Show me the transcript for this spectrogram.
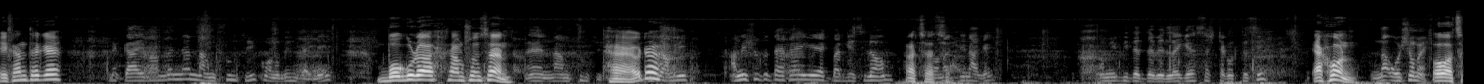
এখান থেকে মানে নাম শুনছি কোনোদিন যাই নাই বগুড়া নাম শুনছেন? হ্যাঁ নাম শুনছি। হ্যাঁ, ওটা- আমি আমি শুধু ঢাকায় একবার গেছিলাম। আচ্ছা আচ্ছা। আগে। আমি বিদেশ যাবে লাগে চেষ্টা করতেছি। এখন? না ওই সময়। ও আচ্ছা।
